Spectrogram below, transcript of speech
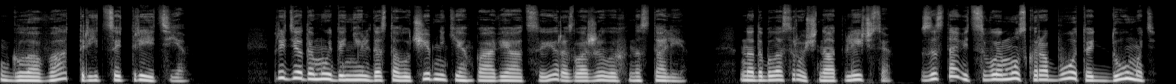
Глава 33. Придя домой, Даниэль достал учебники по авиации и разложил их на столе. Надо было срочно отвлечься, заставить свой мозг работать, думать.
